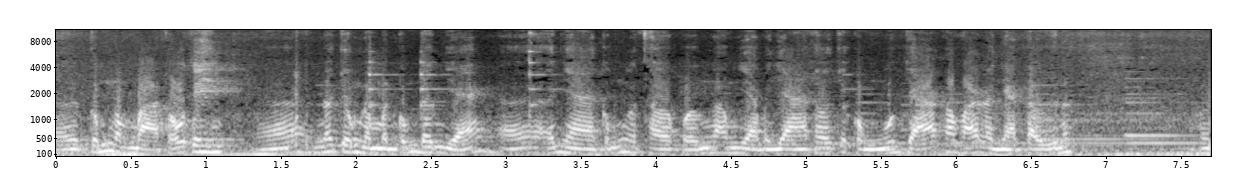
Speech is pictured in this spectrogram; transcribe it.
Ờ, cúng ông bà tổ tiên. Ờ, nói chung là mình cũng đơn giản. Ờ, ở nhà cũng thờ phượng ông già bà già thôi chứ còn muốn chả có phải là nhà từ nữa. Ừ,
